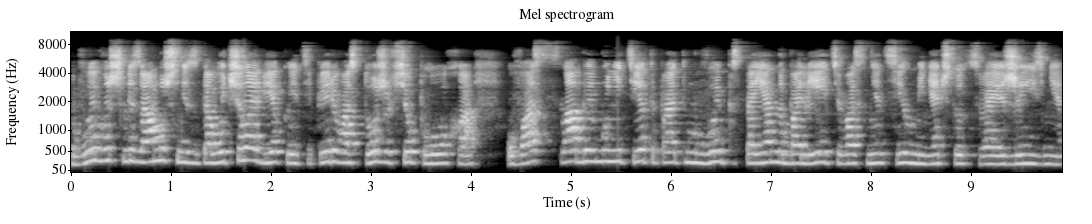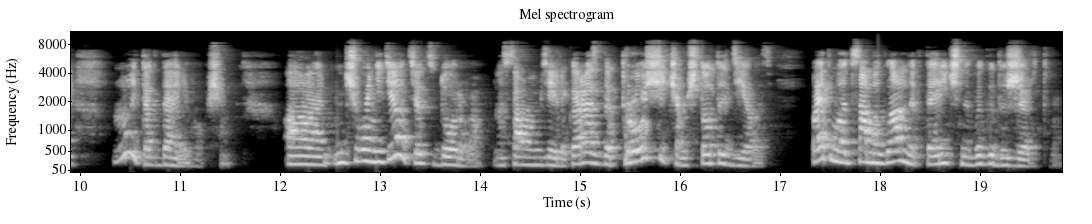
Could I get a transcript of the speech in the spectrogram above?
Вы вышли замуж не за того человека, и теперь у вас тоже все плохо. У вас слабый иммунитет, и поэтому вы постоянно болеете, у вас нет сил менять что-то в своей жизни, ну и так далее, в общем. А, ничего не делать – это здорово, на самом деле. Гораздо проще, чем что-то делать. Поэтому это самая главная вторичная выгода жертвы.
